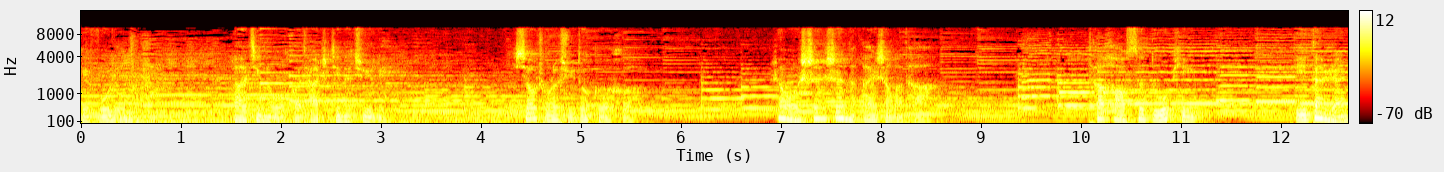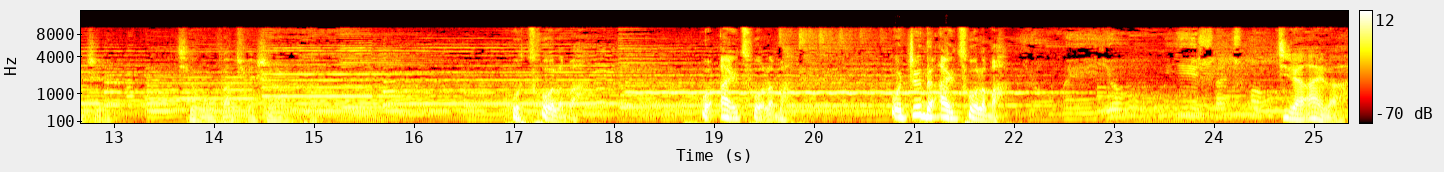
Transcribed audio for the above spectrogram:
给俘虏了，拉近了我和他之间的距离，消除了许多隔阂，让我深深的爱上了他。他好似毒品，一旦染指，就无法全身而退。我错了吗？我爱错了吗？我真的爱错了吗？既然爱了，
